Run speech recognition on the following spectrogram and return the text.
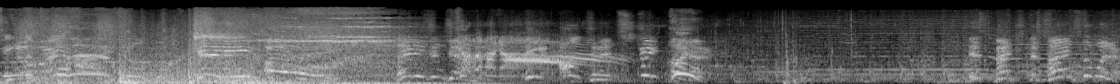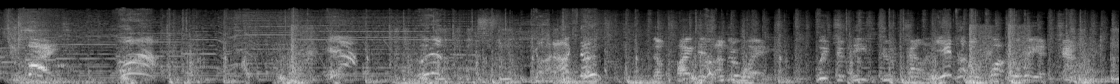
To run! KO! Ladies and gentlemen, the ultimate street fighter! This match decides the winner! Fight! The fight is underway. Which of these two challengers will walk away a champion?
